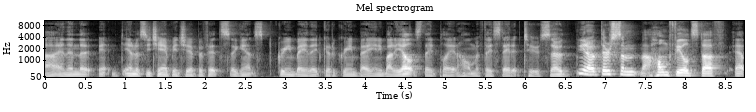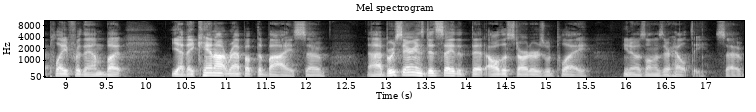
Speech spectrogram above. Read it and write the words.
Uh, and then the NFC Championship, if it's against Green Bay, they'd go to Green Bay. Anybody else, they'd play at home if they stayed at two. So you know, there's some home field stuff at play for them, but yeah, they cannot wrap up the bye. So uh, Bruce Arians did say that that all the starters would play, you know, as long as they're healthy. So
